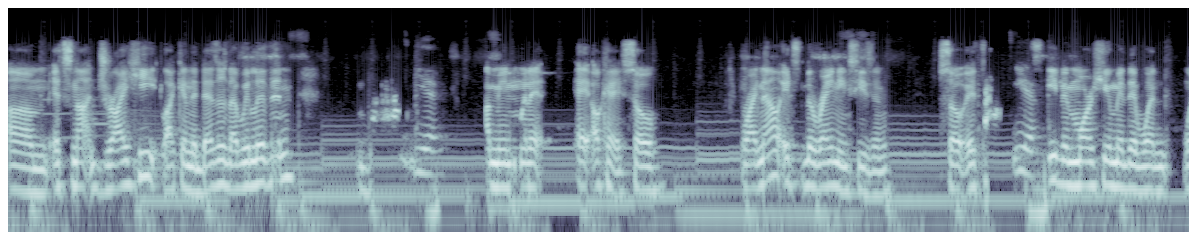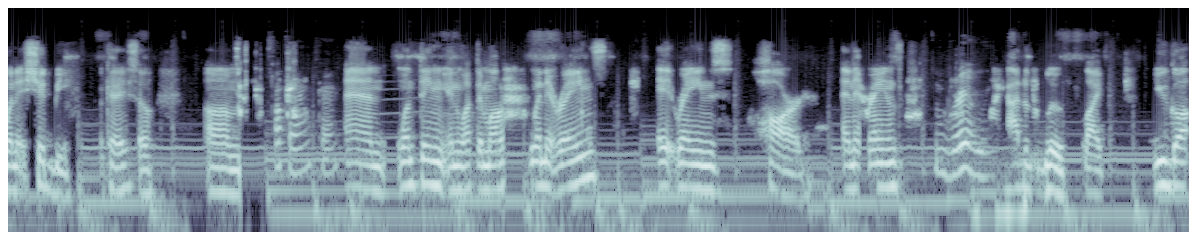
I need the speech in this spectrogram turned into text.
um it's not dry heat like in the desert that we live in. Yeah. I mean when it eh, okay so right now it's the raining season, so it's Yeah. even more humid than when when it should be. Okay, so um Okay. Okay. and one thing in Guatemala when it rains, it rains hard and it rains Really? like out of the blue. Like you go out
